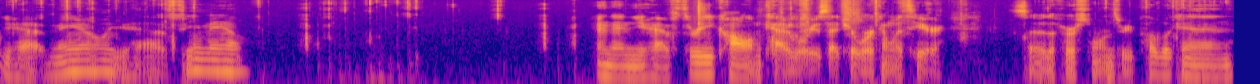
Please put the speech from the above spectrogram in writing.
You have male, you have female, and then you have three column categories that you're working with here. So the first one's Republican,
